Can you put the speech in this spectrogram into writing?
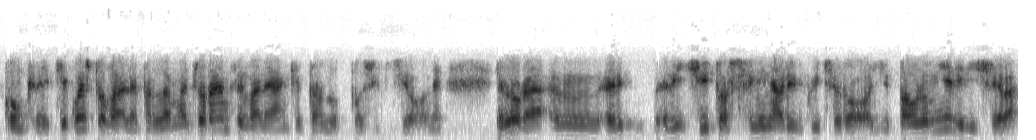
concreti. E questo vale per la maggioranza e vale anche per l'opposizione. E allora ehm, ricito al seminario in cui c'ero oggi, Paolo Mieli diceva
